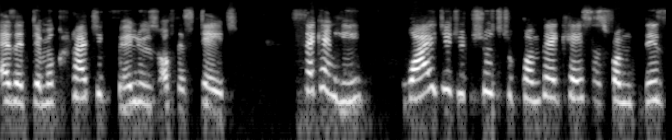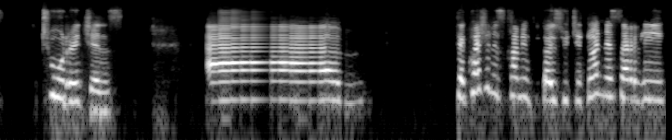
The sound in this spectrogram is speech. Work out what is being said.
as a democratic values of the state? Secondly, why did you choose to compare cases from these two regions? Um, the question is coming because you did not necessarily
